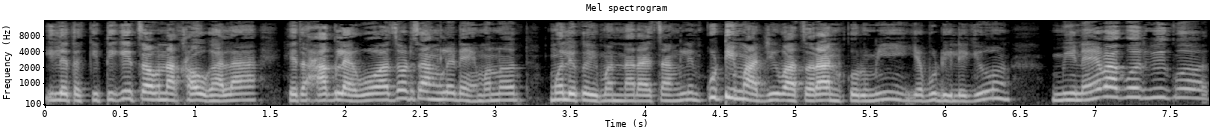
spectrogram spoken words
इले तर किती काही चवना खाऊ घाला. हे तर हागलाय व जड चांगलं नाही म्हणत. मला काही म्हणणार आहे चांगली. कुठी माझी वाचं रान करू मी? या बुडीले घेऊन. मी नाही वागवत बिगवत.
